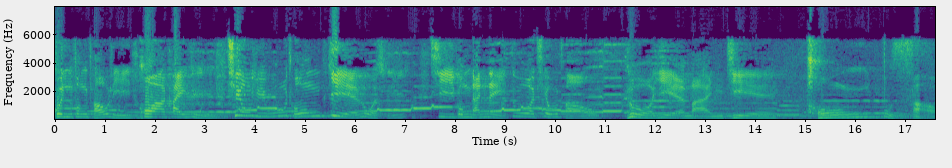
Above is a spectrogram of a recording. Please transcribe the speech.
春风桃李花开日，秋雨梧桐叶落时。西宫南内多秋草，落叶满阶红不扫。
